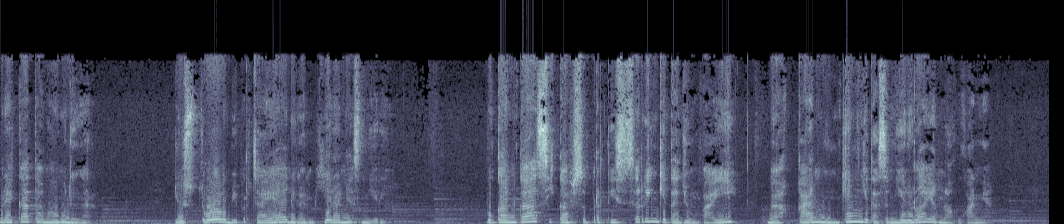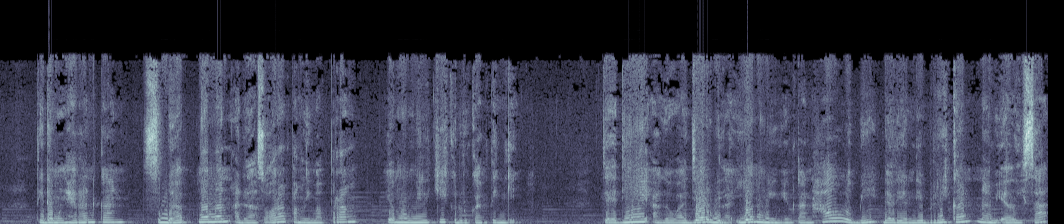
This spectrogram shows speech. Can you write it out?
mereka tak mau mendengar. Justru lebih percaya dengan pikirannya sendiri. Bukankah sikap seperti sering kita jumpai Bahkan mungkin kita sendirilah yang melakukannya. Tidak mengherankan, sebab Naman adalah seorang panglima perang yang memiliki kedudukan tinggi. Jadi agak wajar bila ia menginginkan hal lebih dari yang diberikan Nabi Elisa,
